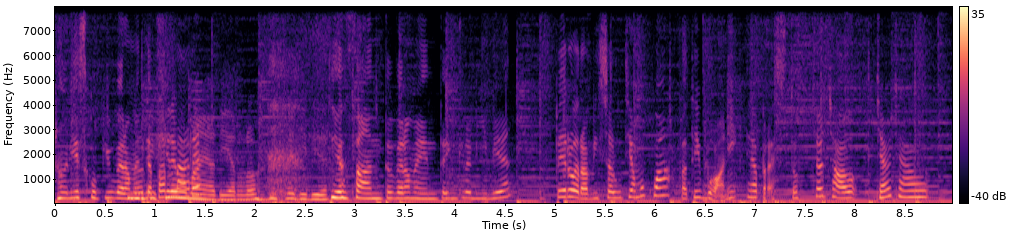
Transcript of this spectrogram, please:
Non riesco più Non veramente a parlare. mai a dirlo, incredibile. Dio santo, veramente incredibile. Per ora vi salutiamo qua, fate i buoni e a presto. Ciao ciao! Ciao ciao!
